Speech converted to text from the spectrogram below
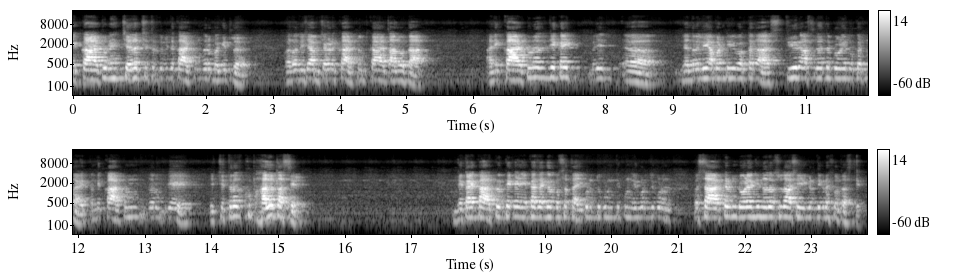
हे कार्टून हे चलचित्र तुम्ही जर कार्टून जर बघितलं परवा दिवशी आमच्याकडे कार्टून का चालू होता? आणि कार्टून जे काही म्हणजे जनरली आपण टी व्ही बघताना स्थिर असलं तर डोळे दुखत नाहीत. पण ते कार्टून जर म्हणजे हे चित्र खूप हालत असेल जे काय कार्टून ते काही एका जागेवर बसत नाही. इकडून तिकडून तिकडून इकडून तिकडून. सारखं डोळ्यांची नजर सुद्धा अशी इकडे तिकडे होत असते.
